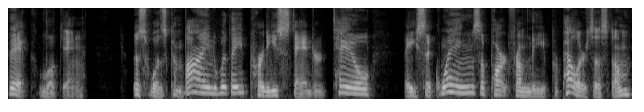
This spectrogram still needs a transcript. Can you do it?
thick looking. This was combined with a pretty standard tail, basic wings apart from the propeller system,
